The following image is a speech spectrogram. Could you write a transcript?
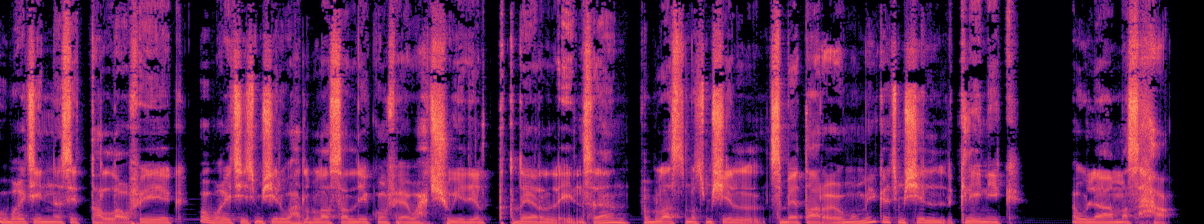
وبغيتي الناس يتهلاو فيك وبغيتي تمشي لواحد البلاصة اللي يكون فيها واحد شوية ديال التقدير للإنسان. في بلاصة ما تمشي للسبيطار عمومي كتمشي للكلينيك أولا مصحة.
